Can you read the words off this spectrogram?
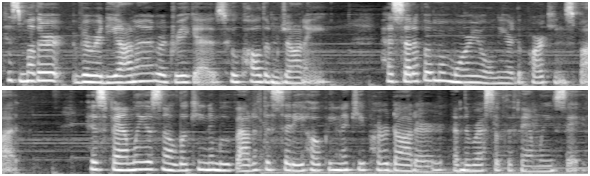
His mother, Viridiana Rodriguez, who called him Johnny, has set up a memorial near the parking spot. His family is now looking to move out of the city, hoping to keep her daughter and the rest of the family safe.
